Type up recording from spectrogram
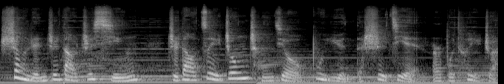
圣人之道之行，直到最终成就不允的世界而不退转。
